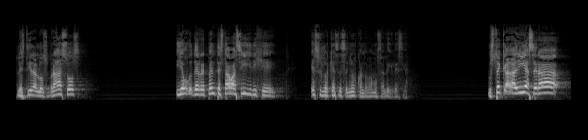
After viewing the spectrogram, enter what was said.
le estira los brazos. Y yo de repente estaba así y dije, eso es lo que hace el Señor cuando vamos a la iglesia. Usted cada día será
